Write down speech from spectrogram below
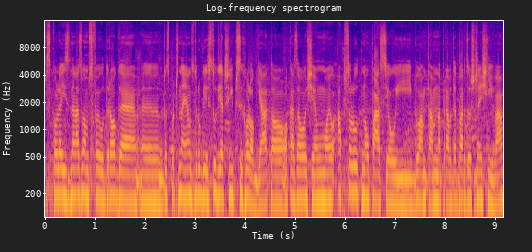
z kolei znalazłam swoją drogę e, rozpoczynając drugie studia, czyli psychologia. To okazało się moją absolutną pasją i byłam tam naprawdę bardzo szczęśliwa.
